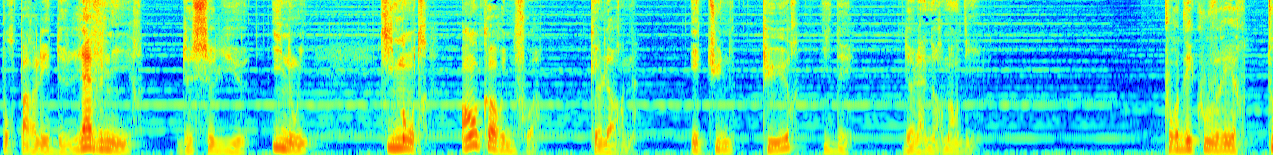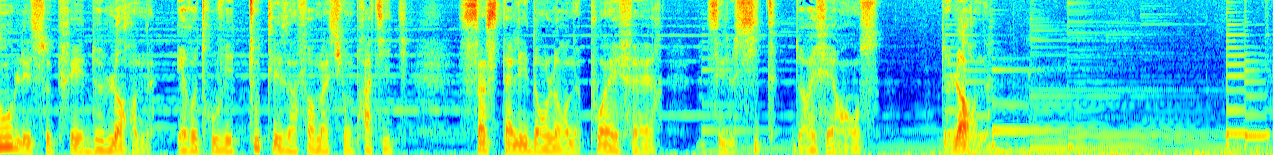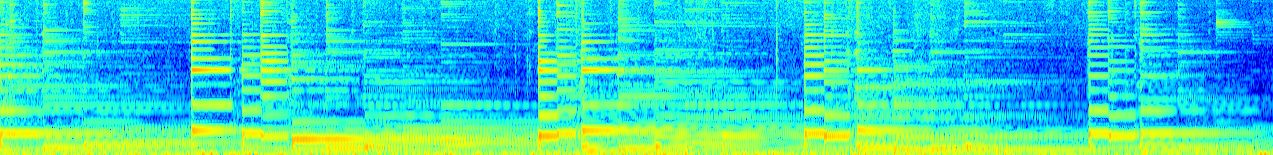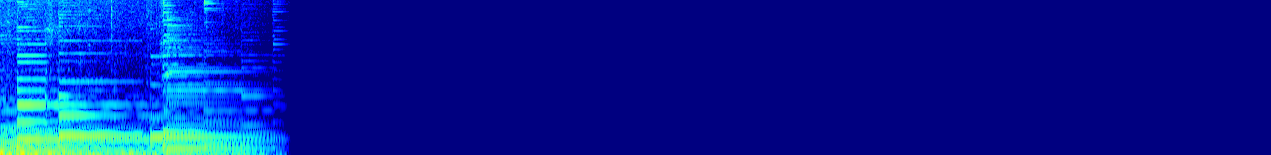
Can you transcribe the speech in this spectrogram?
pour parler de l'avenir de ce lieu inouï qui montre encore une fois que l'Orne est une pure idée de la Normandie. Pour découvrir tous les secrets de l'Orne et retrouver toutes les informations pratiques, s'installer dans l'orne.fr, c'est le site de référence de l'Orne.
